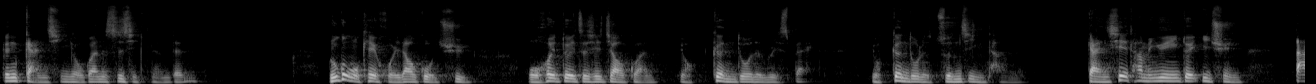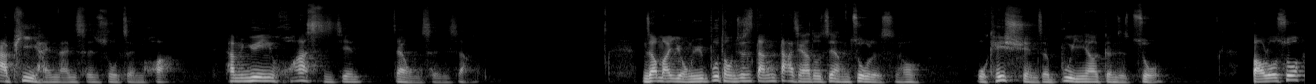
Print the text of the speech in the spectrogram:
跟感情有关的事情等等。如果我可以回到过去，我会对这些教官有更多的 respect，有更多的尊敬他们，感谢他们愿意对一群大屁孩男生说真话，他们愿意花时间在我们身上。你知道吗？勇于不同，就是当大家都这样做的时候，我可以选择不一定要跟着做。保罗说。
